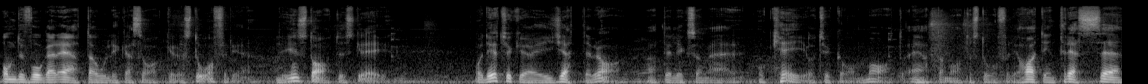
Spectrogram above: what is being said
om du vågar äta olika saker och stå för det. Det är ju en statusgrej. Och det tycker jag är jättebra. Att det liksom är okej okay att tycka om mat och äta mat och stå för det. Ha ett intresse.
